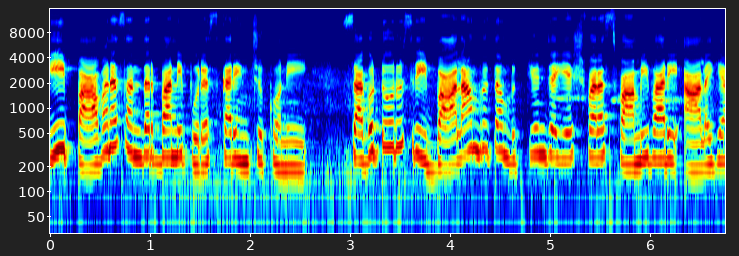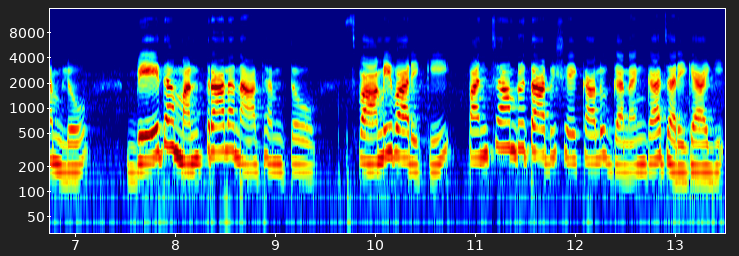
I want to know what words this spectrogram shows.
ఈ పావన సందర్భాన్ని పురస్కరించుకొని సగటూరు శ్రీ బాలామృత మృత్యుంజయేశ్వర స్వామివారి ఆలయంలో వేద మంత్రాల నాథంతో స్వామివారికి పంచామృతాభిషేకాలు ఘనంగా జరిగాయి.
